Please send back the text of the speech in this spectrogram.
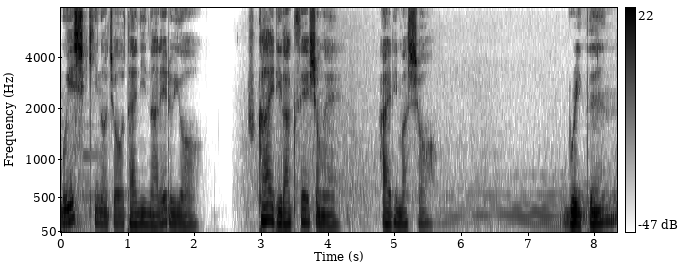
無意識の状態になれるよう深いリラクゼーションへ入りましょう。Breathe in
